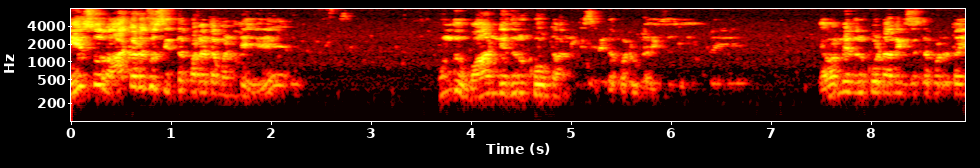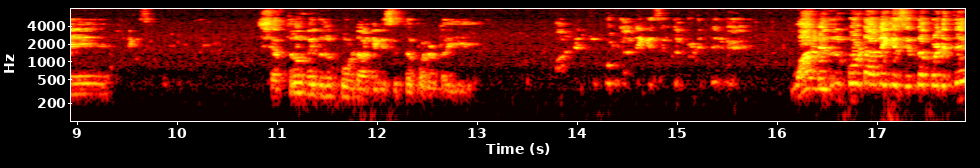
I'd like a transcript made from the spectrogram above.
యేసు రాకడకు సిద్ధపడటం అంటే ముందు వాణ్ణి ఎదుర్కోవటానికి సిద్ధపడుటాయి. ఎవరిని ఎదుర్కోవటానికి సిద్ధపడుతాయి శత్రువుని ఎదుర్కోవడానికి సిద్ధపడుతాయి వాళ్ళు ఎదుర్కోవటానికి సిద్ధపడితే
